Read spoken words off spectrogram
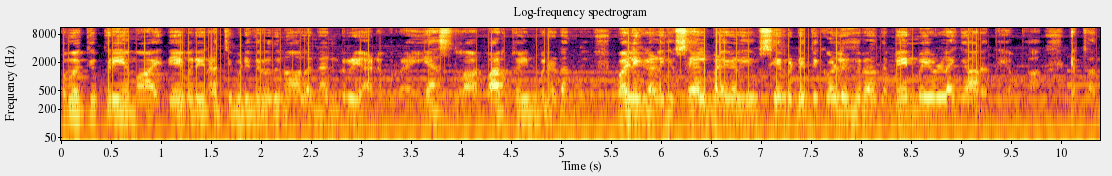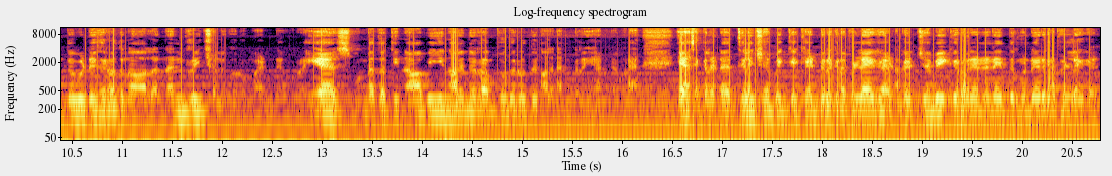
உமக்கு பிரியமாய் தேவரை நடத்தி விடுகிறதுனால நன்றி அனுப்புறேன் எஸ் லார்ட் வார்த்தையின் நடந்து வழிகளையும் செயல்படைகளையும் சீர்படுத்திக் கொள்ளுகிற அந்த மேன்மையுள்ள ஞானத்தை அப்பா தந்து விடுகிறதுனால நன்றி சொல்லுகிறோம் அண்ணன் எஸ் உன்னதத்தின் ஆவியினால் நிரப்புகிறது. நன்றி ஆண்டவரே எஸ் எங்களிடத்தில் ஜெபிக்க கேட்டிருக்கிற பிள்ளைகள் நாங்கள் ஜெபிக்கிறோம் நினைத்து கொண்டிருக்கிற பிள்ளைகள்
